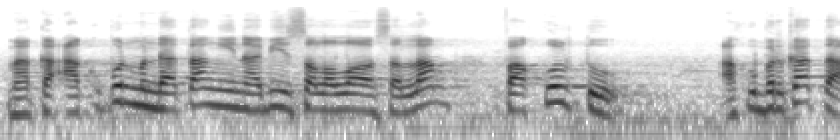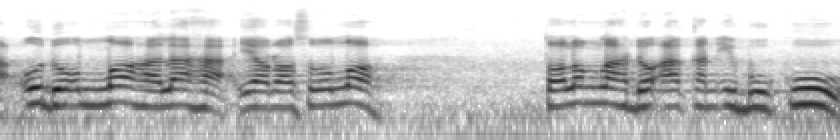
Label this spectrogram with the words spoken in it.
Maka aku pun mendatangi Nabi sallallahu alaihi wasallam. Fakultu. Aku berkata, Udu Allah laha ya Rasulullah. Tolonglah doakan ibuku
